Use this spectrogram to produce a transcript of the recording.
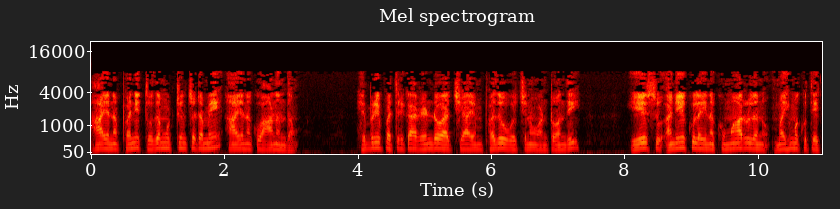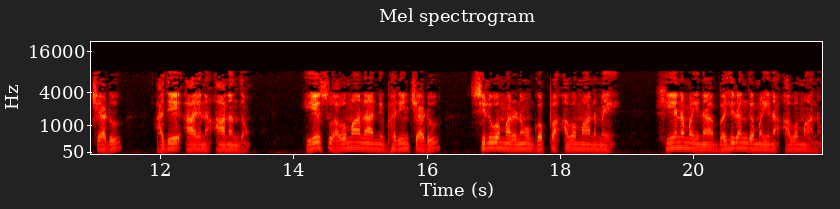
ఆయన పని తుదముట్టించడమే ఆయనకు ఆనందం. హెబ్రి పత్రిక రెండో అధ్యాయం పదో వచనం అంటోంది యేసు అనేకులైన కుమారులను మహిమకు తెచ్చాడు అదే ఆయన ఆనందం. యేసు అవమానాన్ని భరించాడు శిలువ మరణం గొప్ప అవమానమే హీనమైన బహిరంగమైన అవమానం.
